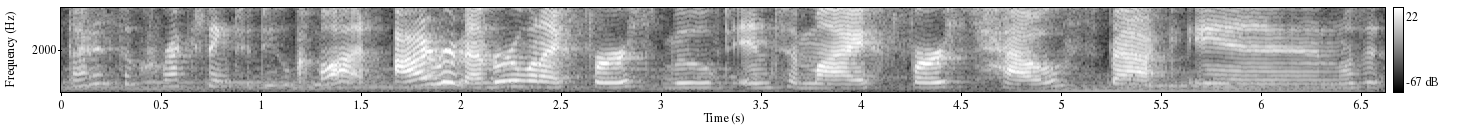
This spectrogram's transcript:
that is the correct thing to do, come on. I remember when I first moved into my first house back in, was it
